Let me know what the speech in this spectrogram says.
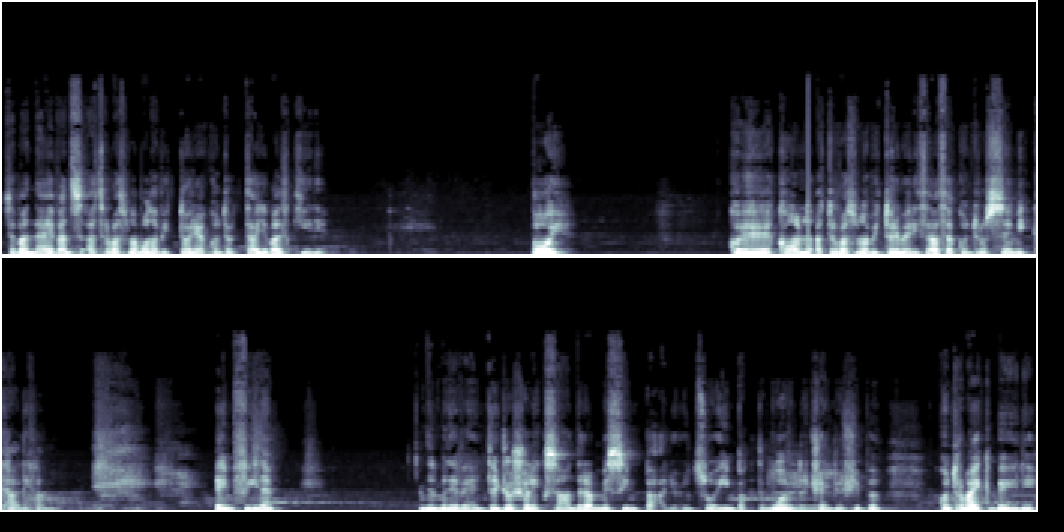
Savannah Evans ha trovato una buona vittoria contro Taya Valkyrie. Poi eh, Con ha trovato una vittoria meritata contro Semi Callihan. E infine nel main event Josh Alexander ha messo in palio il suo Impact World Championship contro Mike Bailey.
